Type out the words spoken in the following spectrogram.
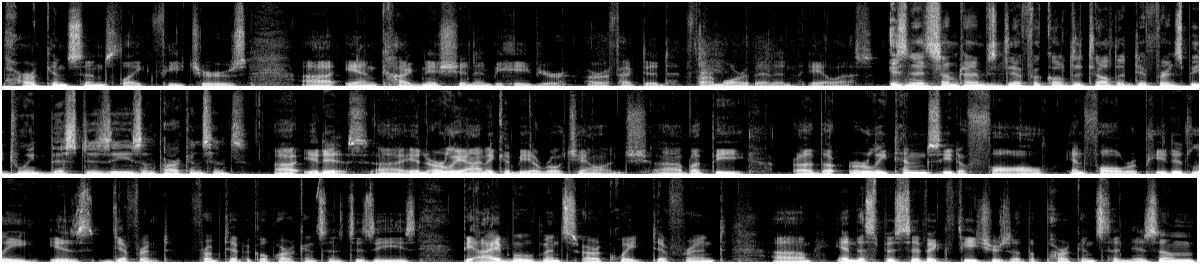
Parkinson's-like features, uh, and cognition and behavior are affected far more than in ALS. Isn't it sometimes difficult to tell the difference between this disease and Parkinson's? Uh, it is. Uh, and early on, it can be a real challenge. Uh, but the uh, the early tendency to fall and fall repeatedly is different from typical Parkinson's disease. The eye movements are quite different, um, and the specific features of the Parkinsonism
